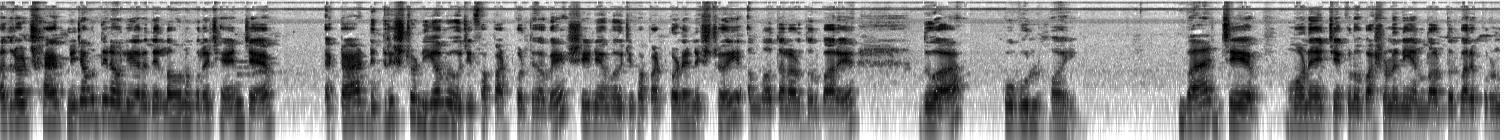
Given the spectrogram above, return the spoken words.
হজরত শায়েক নিজামুদ্দিন আউলিয়া রদিল্লাহনু বলেছেন যে, একটা নির্দিষ্ট নিয়মে ওজিফা পাঠ করতে হবে। সেই নিয়মে ওজিফা পাঠ করলে নিশ্চয়ই আল্লাহ তালার দরবারে দোয়া কবুল হয় বা যে মনে যে কোনো বাসনা নিয়ে আল্লাহর দরবারে পূরণ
